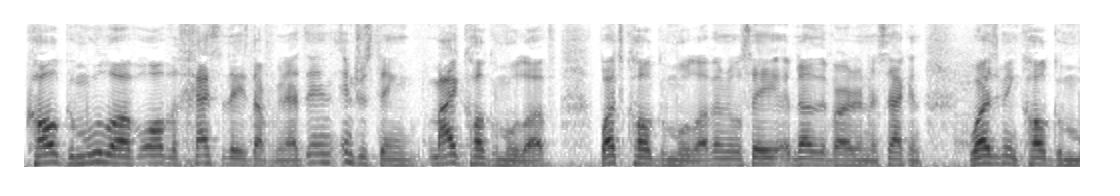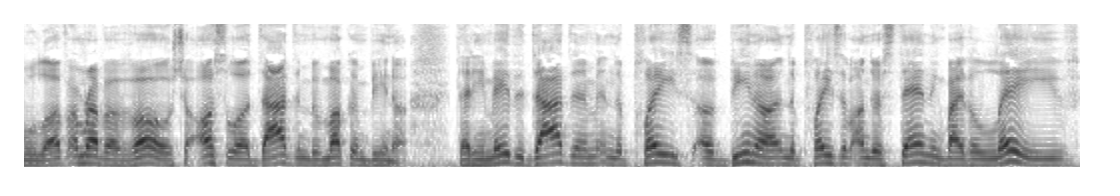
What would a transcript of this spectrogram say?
Kol Gemulav, all the chesed that he's done for me. That's in- interesting. My Kol Gemulav. What's Kol Gemulav? And we'll say another word in a second. What does it mean Kol Gemulav? Am Rabba Vo, Sha'asula Dadim b'makom Bina. That he made the Dadim in the place of Bina, in the place of understanding by the lave,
